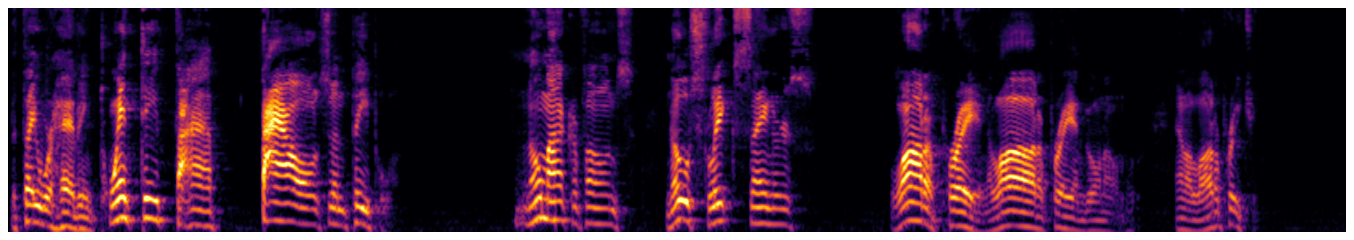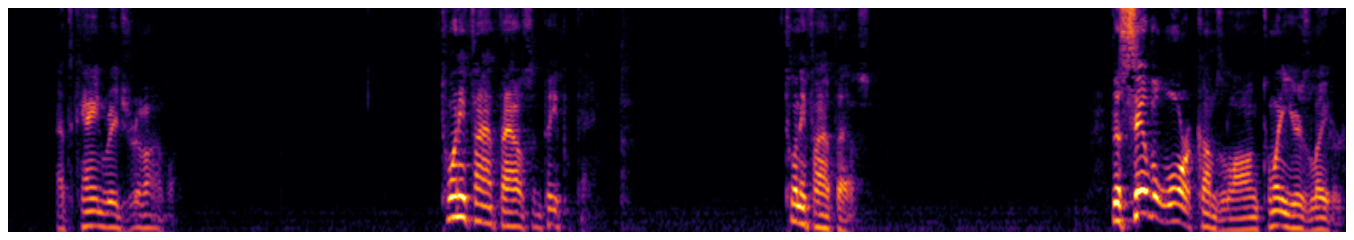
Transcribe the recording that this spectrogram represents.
But they were having 25,000 people. No microphones, no slick singers, a lot of praying, a lot of praying going on, and a lot of preaching at the Cane Ridge Revival. 25,000 people came. 25,000. The Civil War comes along 20 years later.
